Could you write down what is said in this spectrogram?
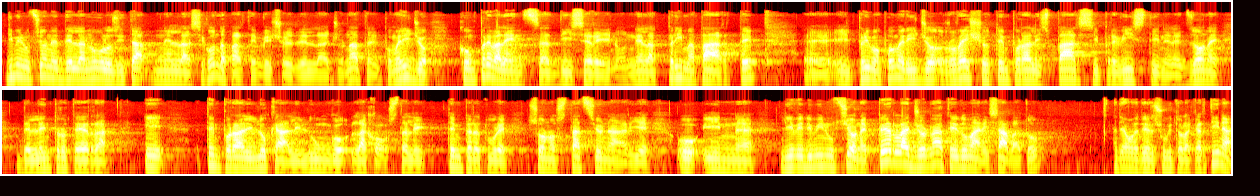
Diminuzione della nuvolosità nella seconda parte invece della giornata, nel pomeriggio, con prevalenza di sereno. Nella prima parte eh, il primo pomeriggio rovesci o temporali sparsi previsti nelle zone dell'entroterra e temporali locali lungo la costa. Le temperature sono stazionarie o in lieve diminuzione. Per la giornata di domani, sabato, Andiamo a vedere subito la cartina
